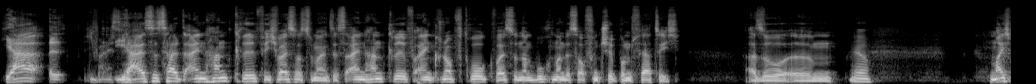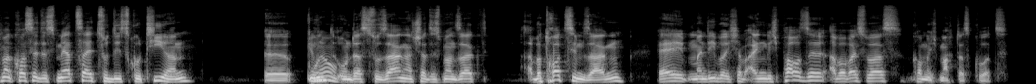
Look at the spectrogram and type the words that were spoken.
Ja, äh, weiß nicht. ja, es ist halt ein Handgriff. Ich weiß, was du meinst. Es ist ein Handgriff, ein Knopfdruck, weißt du, und dann bucht man das auf den Chip und fertig. Also, ähm, Ja, manchmal kostet es mehr Zeit zu diskutieren äh, Genau. und, und das zu sagen, anstatt dass man sagt, aber trotzdem sagen, hey, mein Lieber, ich habe eigentlich Pause, aber weißt du was? Komm, ich mach das kurz.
